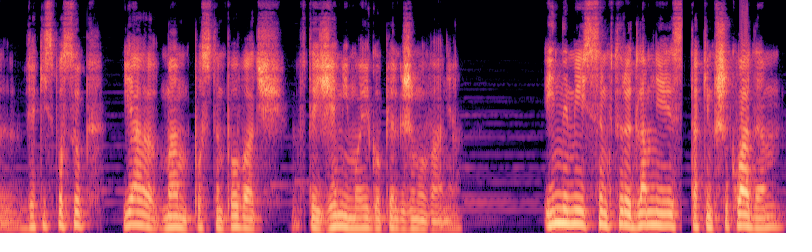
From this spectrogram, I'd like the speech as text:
w jaki sposób ja mam postępować w tej ziemi mojego pielgrzymowania. Innym miejscem, które dla mnie jest takim przykładem,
